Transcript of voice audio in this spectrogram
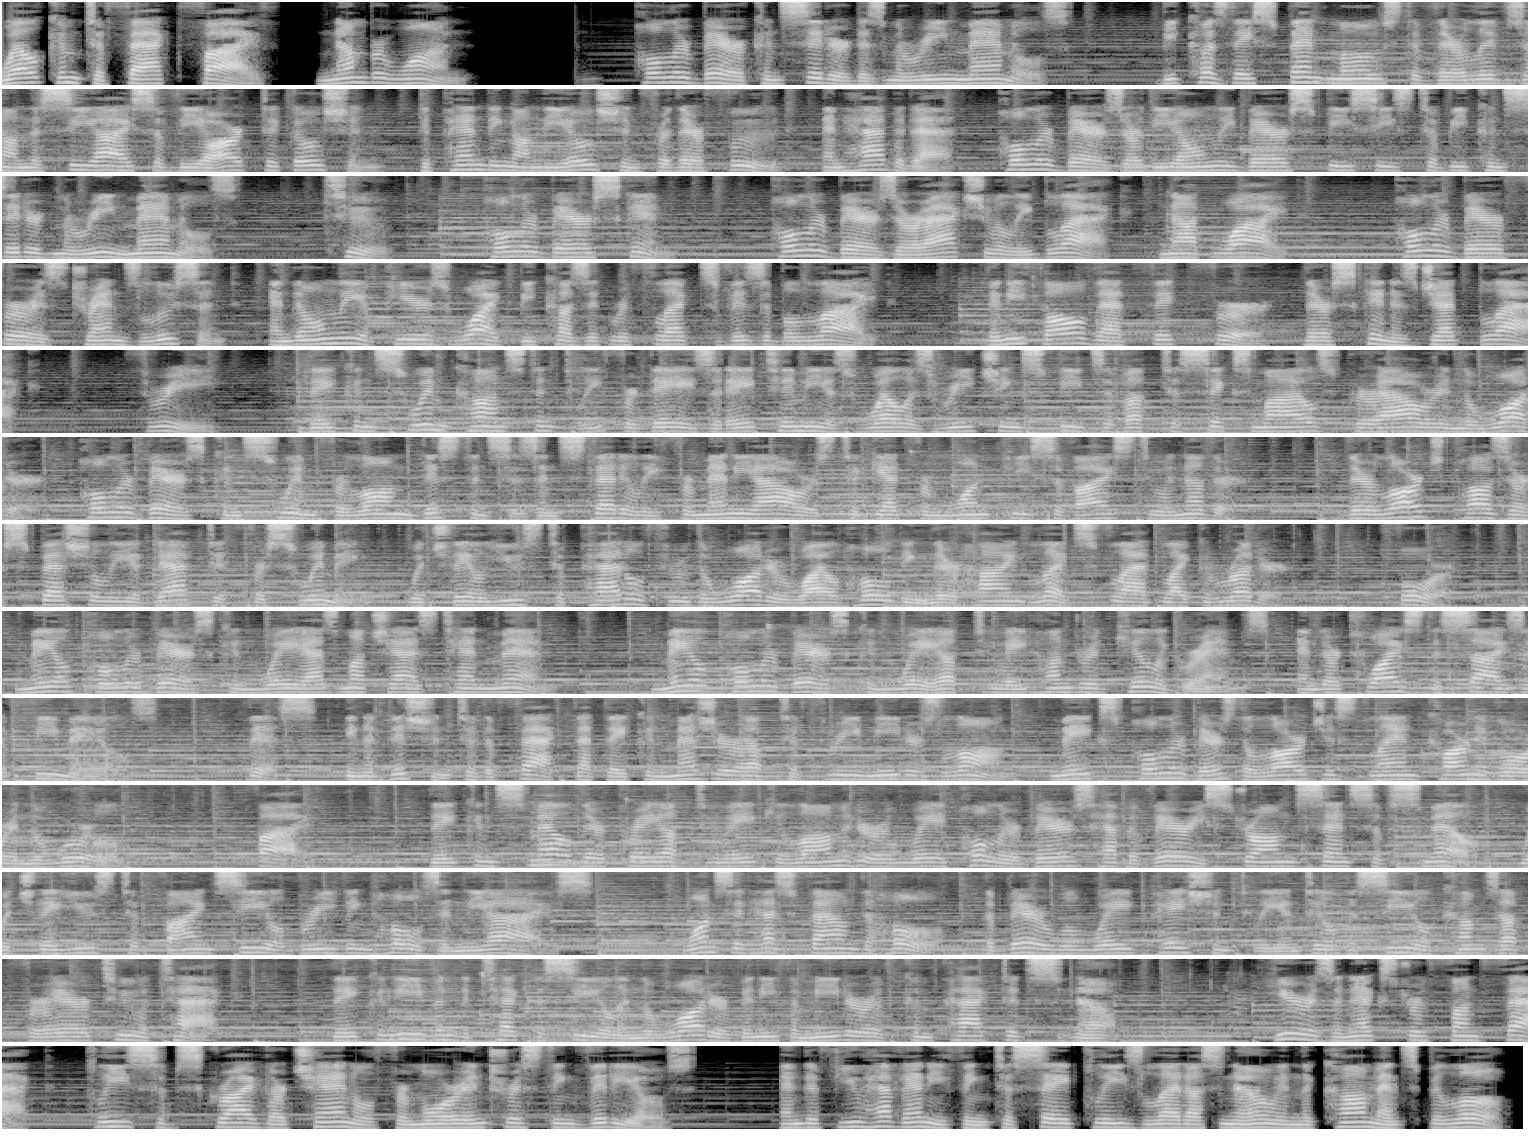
Welcome to Fact 5. Number 1. Polar bear considered as marine mammals. Because they spend most of their lives on the sea ice of the Arctic Ocean, depending on the ocean for their food and habitat, polar bears are the only bear species to be considered marine mammals. 2. Polar bear skin. Polar bears are actually black, not white. Polar bear fur is translucent, and only appears white because it reflects visible light. Beneath all that thick fur, their skin is jet black. 3. They can swim constantly for days at 8 timi as well as reaching speeds of up to 6 miles per hour in the water. Polar bears can swim for long distances and steadily for many hours to get from one piece of ice to another. Their large paws are specially adapted for swimming, which they'll use to paddle through the water while holding their hind legs flat like a rudder. 4. Male polar bears can weigh as much as 10 men. Male polar bears can weigh up to 800 kilograms, and are twice the size of females. This, in addition to the fact that they can measure up to 3 meters long, makes polar bears the largest land carnivore in the world. 5. They can smell their prey up to 8 km away. Polar bears have a very strong sense of smell, which they use to find seal breathing holes in the ice. Once it has found the hole, the bear will wait patiently until the seal comes up for air to attack. They can even detect a seal in the water beneath a meter of compacted snow. Here is an extra fun fact, please subscribe our channel for more interesting videos. And if you have anything to say please let us know in the comments below.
